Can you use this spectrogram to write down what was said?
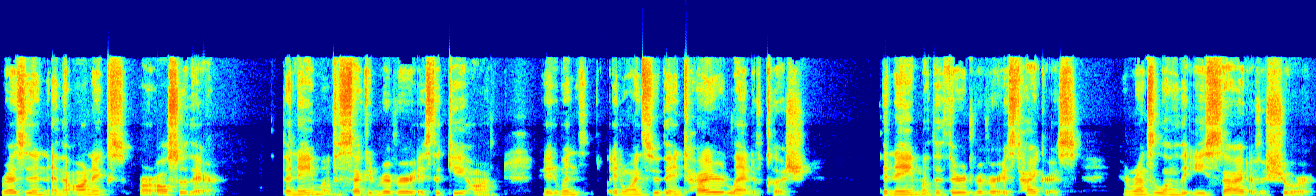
resin, and the onyx are also there. The name of the second river is the Gihon. It winds, it winds through the entire land of Cush. The name of the third river is Tigris. It runs along the east side of Ashur.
